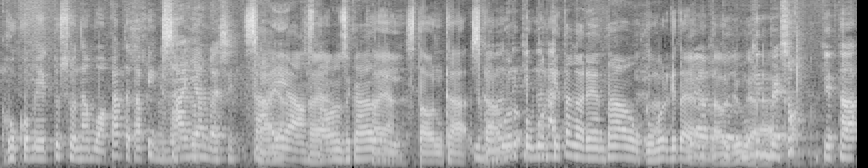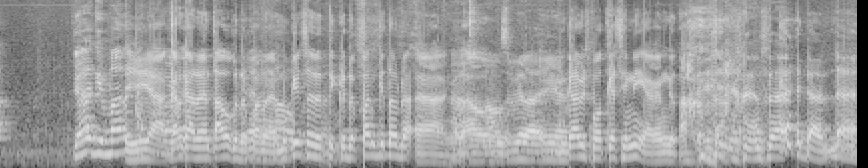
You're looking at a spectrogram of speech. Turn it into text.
hukumnya itu sunnah muakat tetapi sayang gak sih? Sayang, setahun sekali. Sayang, setahun kak sekali. Umur Kita umur nggak- kita nggak ada yang tahu. Umur kita nggak Iya, tahu juga. Mungkin besok kita ya gimana? Iya, kan ada yang tahu ke depannya. Mungkin sedetik ke depan kita udah ah nggak tahu. Alhamdulillah, iya. Mungkin habis podcast ini ya kan nggak tahu. dan dan.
